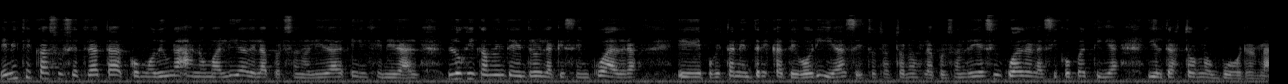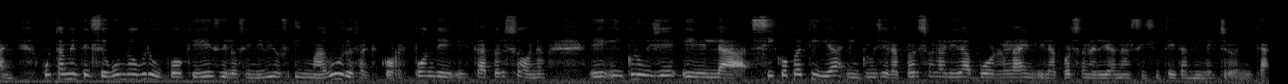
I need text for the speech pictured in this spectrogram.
En este caso se trata como de una anomalía de la personalidad en general, lógicamente dentro de la que se encuadra, eh, porque están en tres categorías, estos trastornos de la personalidad, se encuadra la psicopatía y el trastorno borderline. Justamente el segundo grupo, que es de los individuos inmaduros al que corresponde esta persona, eh, incluye eh, la psicopatía, incluye la personalidad borderline y la personalidad narcisista y también la histrónica.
